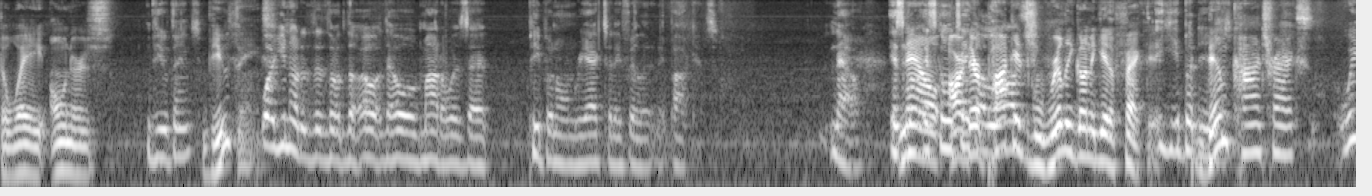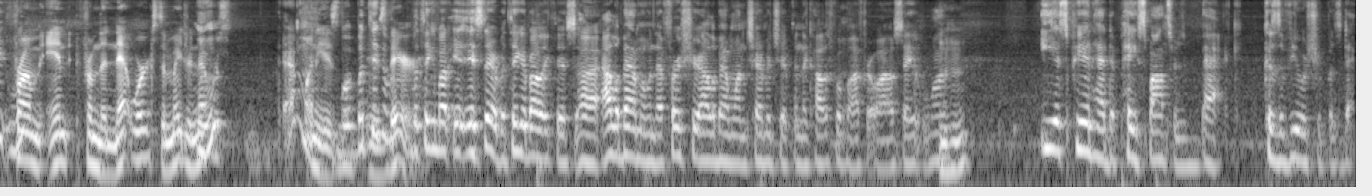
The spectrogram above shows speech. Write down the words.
the way owners View things. view things. Well, you know the the, the, the, old, the old motto is that people don't react till they feel it in their pockets. Now, it's gonna, now, it's gonna are take their a pockets large- really going to get affected? Yeah, but them contracts we, we- from in from the networks, the major networks, that money is. But, but think is of, there. But think about it, it's there. But think about it like this: uh, Alabama, when that first year Alabama won the championship in the college football after Ohio State won, Mm-hmm. ESPN had to pay sponsors back because the viewership was down.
